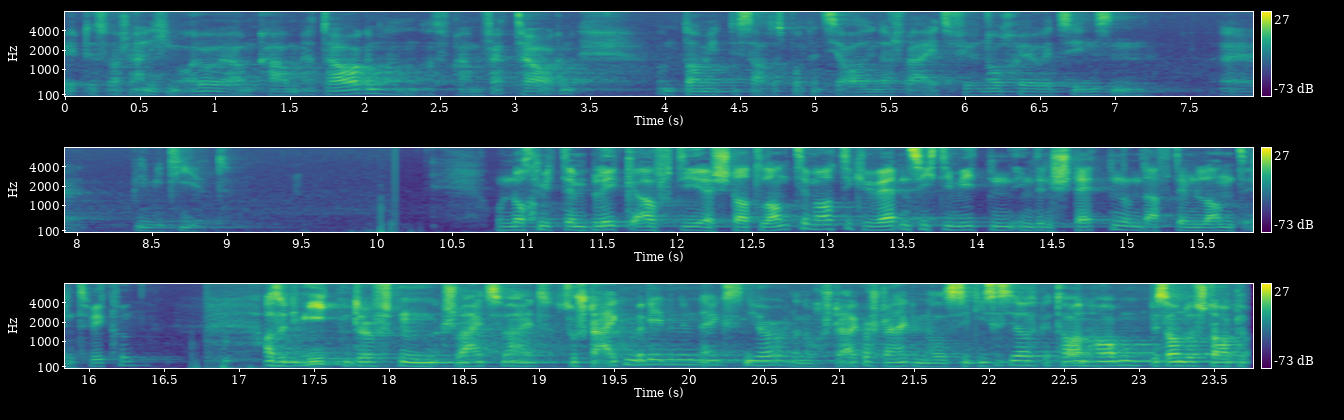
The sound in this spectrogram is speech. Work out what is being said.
wird es wahrscheinlich im Euroraum kaum ertragen, also kaum vertragen. Und damit ist auch das Potenzial in der Schweiz für noch höhere Zinsen äh, limitiert. Und noch mit dem Blick auf die Stadt-Land-Thematik, wie werden sich die Mieten in den Städten und auf dem Land entwickeln? Also die Mieten dürften schweizweit zu steigen beginnen im nächsten Jahr oder noch stärker steigen, als sie dieses Jahr getan haben. Besonders starke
